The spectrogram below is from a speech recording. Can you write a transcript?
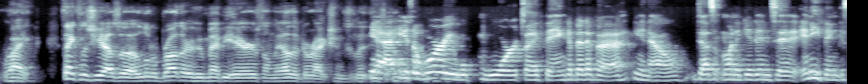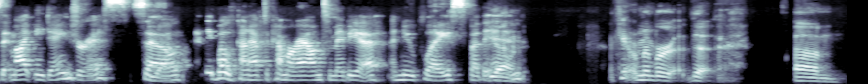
right. Thankfully, she has a little brother who maybe errs on the other directions. Yeah, he's a worry wart, I think, a bit of a, you know, doesn't want to get into anything because it might be dangerous. So yeah. they both kind of have to come around to maybe a, a new place by the yeah. end. I can't remember the, um,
